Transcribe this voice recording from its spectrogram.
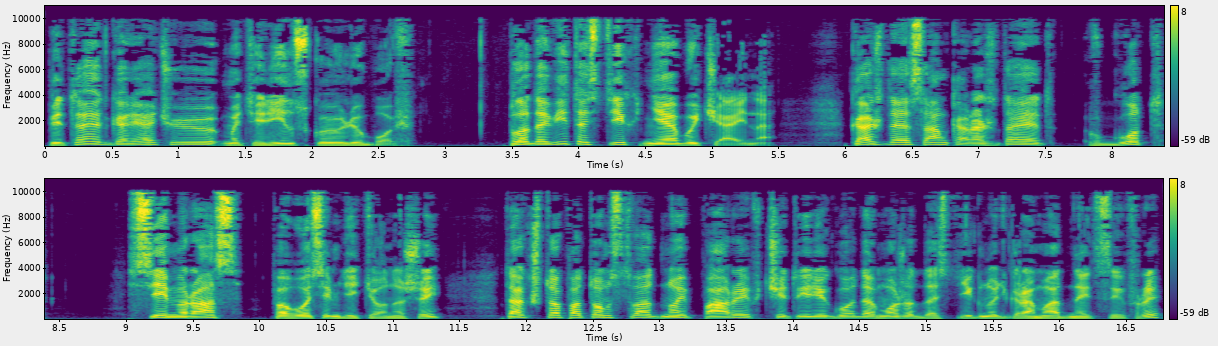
питает горячую материнскую любовь. Плодовитость их необычайна. Каждая самка рождает в год семь раз по восемь детенышей, так что потомство одной пары в 4 года может достигнуть громадной цифры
